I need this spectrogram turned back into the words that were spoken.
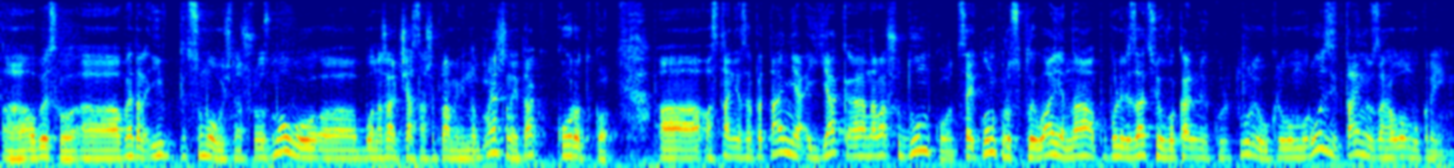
А, обов'язково. Пані і підсумовуючи нашу розмову, а, бо, на жаль, час нашої програми він обмежений, так, коротко. А, останнє запитання. Як, на вашу думку, цей конкурс впливає на популяризацію вокальної культури у Кривому Розі та й ну, загалом в Україні?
